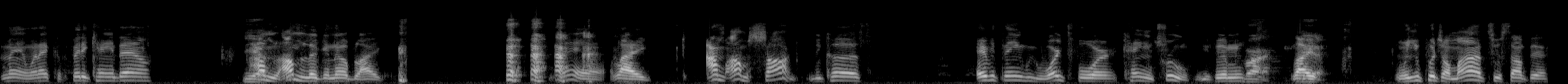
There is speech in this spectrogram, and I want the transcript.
man, when that confetti came down, yeah. I'm I'm looking up like, man, like I'm I'm shocked because everything we worked for came true. You feel me? right. Like yeah. when you put your mind to something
